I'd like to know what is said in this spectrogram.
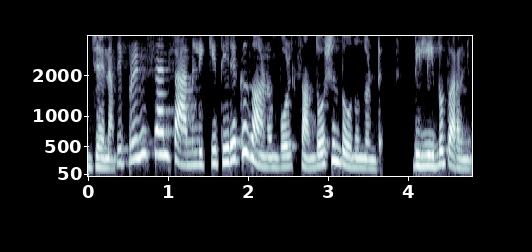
ജനം. ദി പ്രിൻസ് ആൻഡ് ഫാമിലിക്ക് തിരക്ക് കാണുമ്പോൾ സന്തോഷം തോന്നുന്നുണ്ട് ദിലീപ് പറഞ്ഞു.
